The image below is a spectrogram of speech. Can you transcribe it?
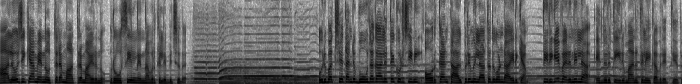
ആലോചിക്കാമെന്ന ഉത്തരം മാത്രമായിരുന്നു റോസിയിൽ നിന്ന് അവർക്ക് ലഭിച്ചത്. ഒരുപക്ഷെ തന്റെ ഭൂതകാലത്തെക്കുറിച്ച് ഇനി ഓർക്കാൻ താല്പര്യമില്ലാത്തത് കൊണ്ടായിരിക്കാം തിരികെ വരുന്നില്ല എന്നൊരു തീരുമാനത്തിലേക്ക് അവരെത്തിയത്.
